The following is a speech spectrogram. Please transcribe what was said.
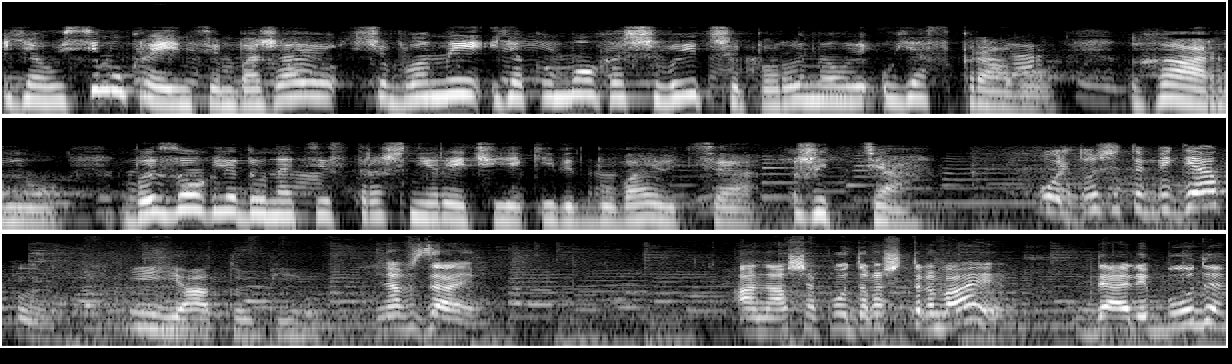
Я усім українцям бажаю, щоб вони якомога швидше поринули у яскраву, гарну, без огляду на ті страшні речі, які відбуваються, життя. Оль, дуже тобі дякую. І я тобі. Навзаєм. А наша подорож триває. Далі буде.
